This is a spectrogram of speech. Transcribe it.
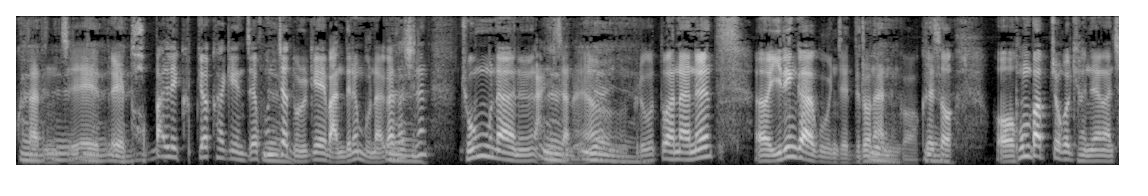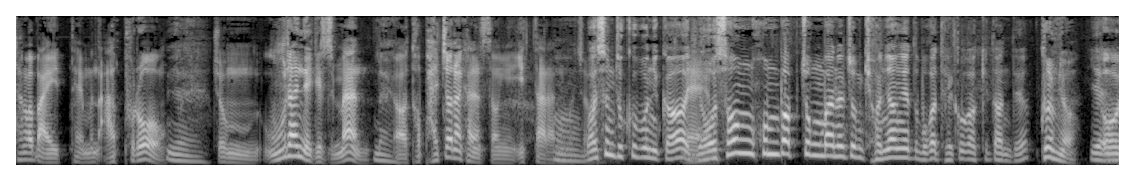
라든지 예, 예, 예, 예, 더 빨리 급격하게 이제 혼자 예. 놀게 만드는 문화가 예. 사실은 좋은 문화는 아니잖아요. 그리고 또 하나는 어 1인 가구 이제 늘어나는 거. 그래서 어, 혼밥 쪽을 겨냥한 창업 아이템은 앞으로 예. 좀 우울한 얘기지만 네. 어, 더 발전할 가능성이 있다라는 어, 거죠. 말씀 듣고 보니까 네. 여성 혼밥 쪽만을 좀 겨냥해도 뭐가 될 것 같기도 한데요. 그럼요. 예. 어,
